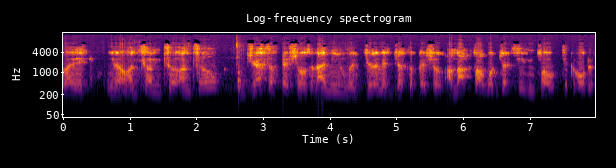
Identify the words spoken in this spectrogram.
Like you know, until until until Jets officials, and I mean legitimate Jets officials. I'm not talking about Jets season ticket holders.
